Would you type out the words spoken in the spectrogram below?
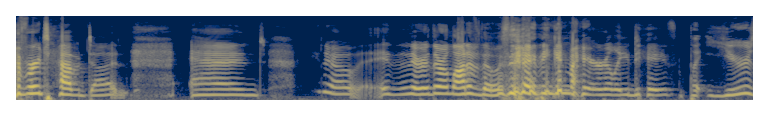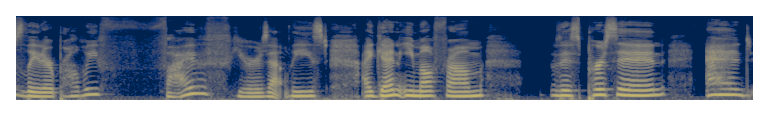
ever to have done? And you know, it, there there are a lot of those. I think in my early days, but years later, probably five years at least, I get an email from this person and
